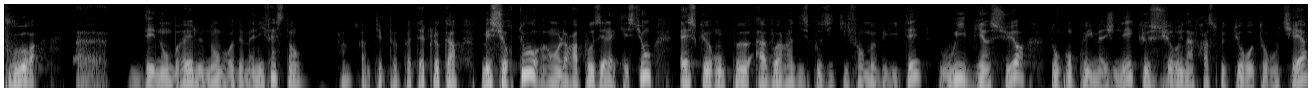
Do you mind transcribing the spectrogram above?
pour dénombrer le nombre de manifestants. Hein, c'est un petit peu peut-être le cas. Mais surtout, on leur a posé la question, est-ce qu'on peut avoir un dispositif en mobilité? Oui, bien sûr. Donc on peut imaginer que sur une infrastructure autoroutière,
